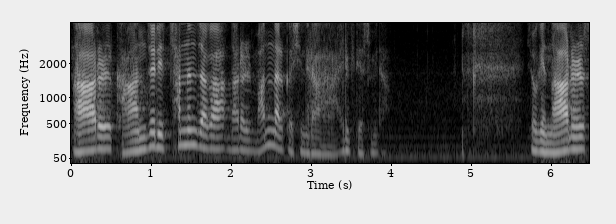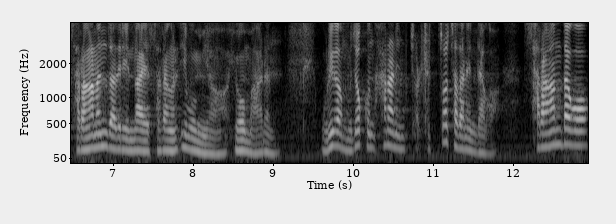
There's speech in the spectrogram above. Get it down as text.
나를 간절히 찾는 자가 나를 만날 것이니라 이렇게 됐습니다. 여기 나를 사랑하는 자들이 나의 사랑을 입으며 이 말은 우리가 무조건 하나님 쫓아다닌다고 사랑한다고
